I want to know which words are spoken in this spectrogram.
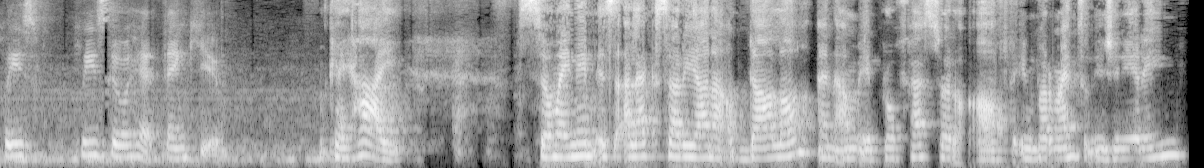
Please, please go ahead. Thank you. Okay, hi. So my name is Alexa Rihana Abdallah, and I'm a professor of environmental engineering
